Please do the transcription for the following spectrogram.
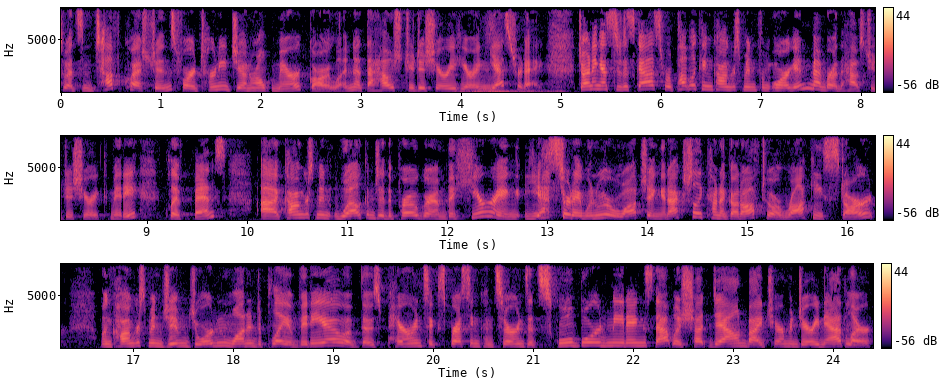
who had some tough questions for Attorney General Merrick Garland at the House Judiciary hearing yesterday. Joining us to discuss, Republican Congressman from Oregon, member of the House Judiciary Committee, Cliff Bentz. Uh, Congressman, welcome to the program. The hearing yesterday, when we were watching, it actually kind of got off to a rocky start when Congressman Jim Jordan wanted to play a video of those parents expressing concerns at school board meetings. That was shut down by Chairman Jerry Nadler.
